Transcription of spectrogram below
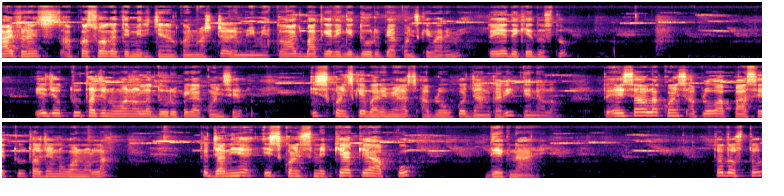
हाय फ्रेंड्स आपका स्वागत है मेरी चैनल कॉइन मास्टर एमरी में। तो आज बात करेंगे दो रुपया कॉइन्स के बारे में। तो ये देखिए दोस्तों, ये जो टू थाउज़ेंड वन वाला दो रुपये का कॉइन्स है, इस कॉइन्स के बारे में आज आप लोगों को जानकारी देने वाला हूँ। तो ऐसा वाला कॉइन्स आप लोगों का पास है टू थाउज़ेंड वन वाला। तो जानिए इस कॉइन्स में क्या क्या आपको देखना है। तो दोस्तों,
